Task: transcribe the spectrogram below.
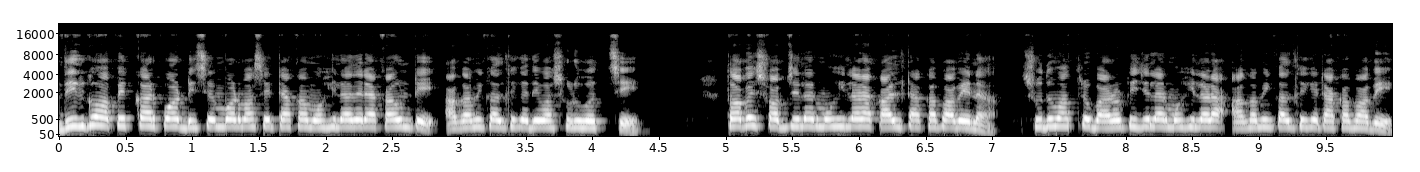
দীর্ঘ অপেক্ষার পর ডিসেম্বর মাসের টাকা মহিলাদের অ্যাকাউন্টে আগামীকাল থেকে দেওয়া শুরু হচ্ছে। তবে সব জেলার মহিলারা কাল টাকা পাবে না। শুধুমাত্র বারোটি জেলার মহিলারা আগামীকাল থেকে টাকা পাবে।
